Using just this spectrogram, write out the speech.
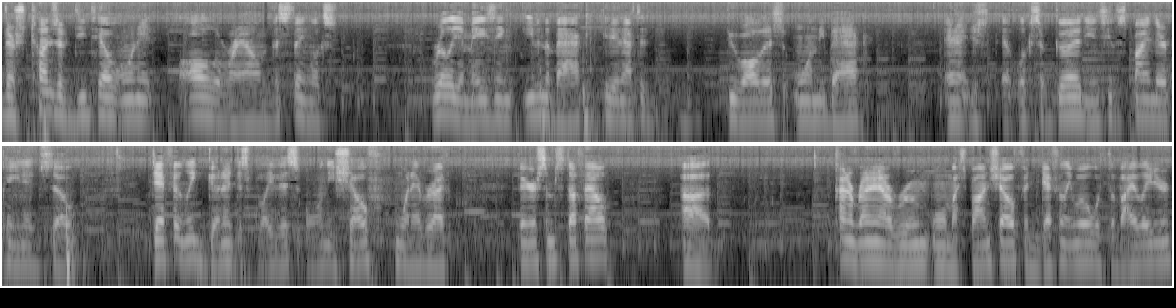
there's tons of detail on it all around. This thing looks really amazing. Even the back, he didn't have to do all this on the back. And it just, it looks so good. You can see the spine there painted. So, definitely gonna display this on the shelf whenever I figure some stuff out. Uh, kind of running out of room on my spawn shelf and definitely will with the Violator.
